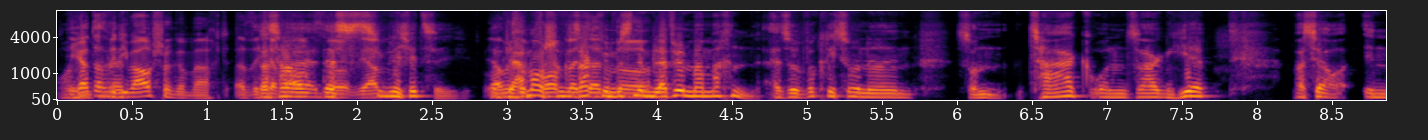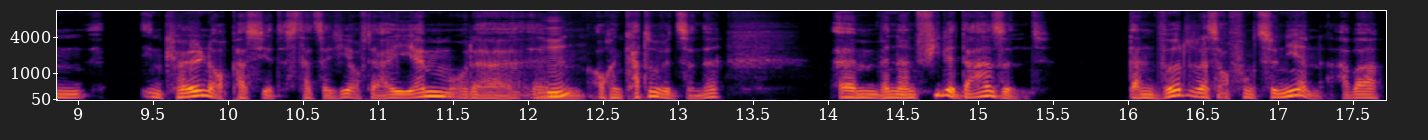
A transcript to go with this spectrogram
Und, ich habe das mit äh, ihm auch schon gemacht. Also das war so, das ist wir haben- ziemlich witzig. wir haben wir haben auch schon gesagt, wir müssen im Level mal machen. Also wirklich so einen so einen Tag und sagen hier, was ja in in Köln auch passiert ist, tatsächlich auf der IEM oder ähm, Mhm. auch in Katowice, ne? Ähm, wenn dann viele da sind, dann würde das auch funktionieren. Aber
